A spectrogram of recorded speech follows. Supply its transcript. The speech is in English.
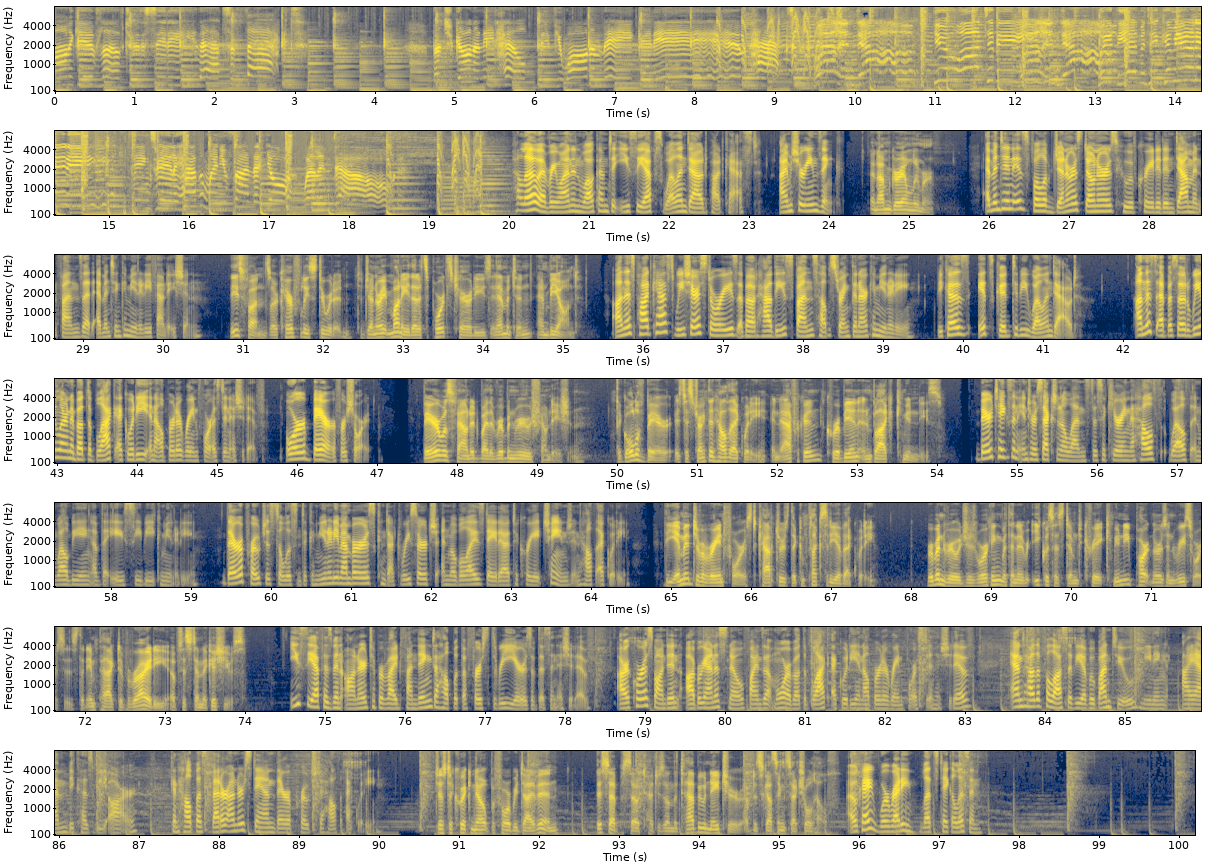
wanna give love to the city, that's a fact. But you're gonna need help if you wanna make an impact. Well endowed, you want to be well endowed with the Edmonton community. Things really happen when you find that you're well endowed. Hello, everyone, and welcome to ECF's Well Endowed podcast. I'm Shireen Zink. And I'm Graham Loomer. Edmonton is full of generous donors who have created endowment funds at Edmonton Community Foundation. These funds are carefully stewarded to generate money that supports charities in Edmonton and beyond. On this podcast, we share stories about how these funds help strengthen our community, because it's good to be well endowed. On this episode, we learn about the Black Equity in Alberta Rainforest Initiative, or BEAR for short. BEAR was founded by the Ribbon Rouge Foundation. The goal of BEAR is to strengthen health equity in African, Caribbean, and Black communities. BEAR takes an intersectional lens to securing the health, wealth, and well being of the ACB community. Their approach is to listen to community members, conduct research, and mobilize data to create change in health equity. The image of a rainforest captures the complexity of equity. Ribbon Rouge is working within an ecosystem to create community partners and resources that impact a variety of systemic issues. ECF has been honored to provide funding to help with the first three years of this initiative. Our correspondent, Aubrianna Snow, finds out more about the Black Equity in Alberta Rainforest Initiative and how the philosophy of Ubuntu, meaning I am because we are, can help us better understand their approach to health equity. Just a quick note before we dive in this episode touches on the taboo nature of discussing sexual health. Okay, we're ready. Let's take a listen.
